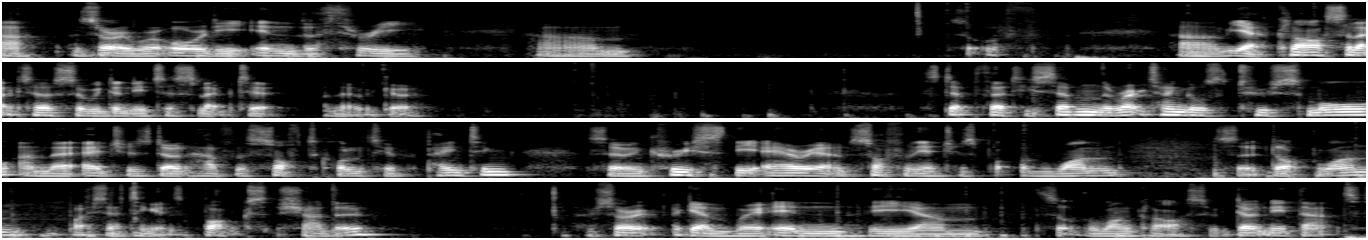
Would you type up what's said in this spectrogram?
Ah, and sorry, we're already in the three um, sort of, um, yeah, class selector, so we didn't need to select it, and there we go. Step 37, the rectangles are too small and their edges don't have the soft quality of a painting, so increase the area and soften the edges of 1, so dot 1 by setting its box shadow sorry, again, we're in the um, sort of the one class, so we don't need that,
